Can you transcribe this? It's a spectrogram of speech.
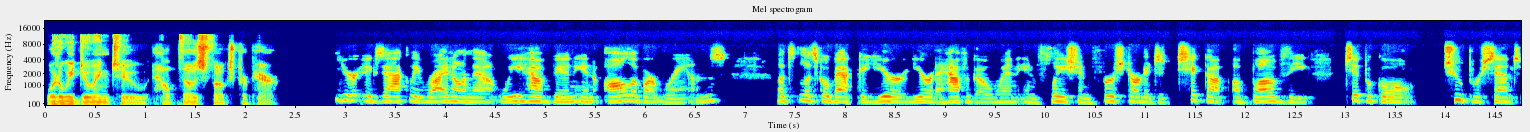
what are we doing to help those folks prepare You're exactly right on that. We have been in all of our brands. Let's let's go back a year, year and a half ago when inflation first started to tick up above the typical 2%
